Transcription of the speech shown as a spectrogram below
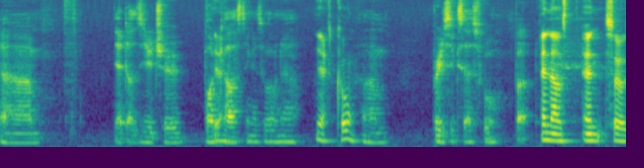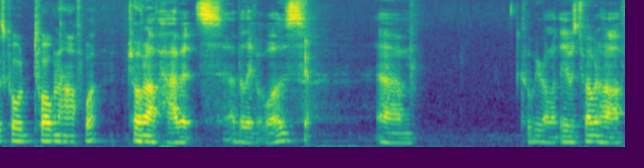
Um, yeah, does YouTube podcasting as well now. Yeah, cool. Um, pretty successful, but And that was and so it was called 12 and a half what? 12 and a half habits, I believe it was. Um, could be wrong. on- It was 12 and a half.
